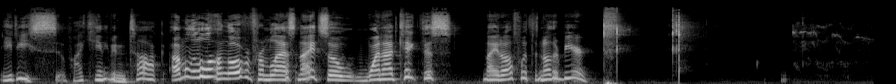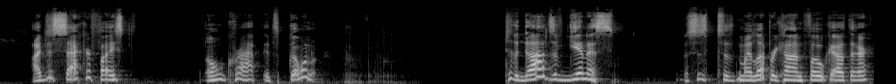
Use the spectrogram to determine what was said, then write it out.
80. I can't even talk. I'm a little hungover from last night, so why not kick this night off with another beer? I just sacrificed. Oh crap! It's going to the gods of Guinness. This is to my leprechaun folk out there.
